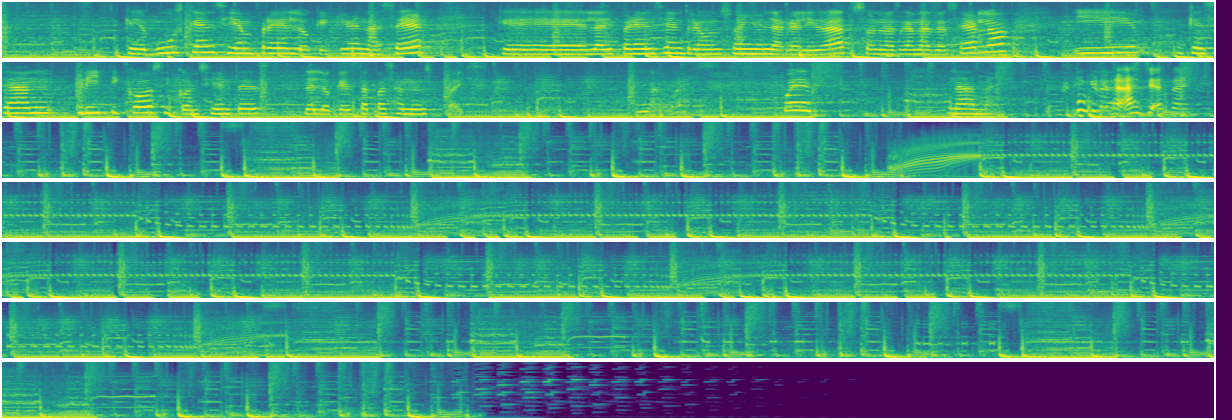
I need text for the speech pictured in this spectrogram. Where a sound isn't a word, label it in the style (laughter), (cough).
que busquen siempre lo que quieren hacer, que la diferencia entre un sueño y la realidad son las ganas de hacerlo y que sean críticos y conscientes de lo que está pasando en su país. Pues nada más. (laughs) Gracias, Angie.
